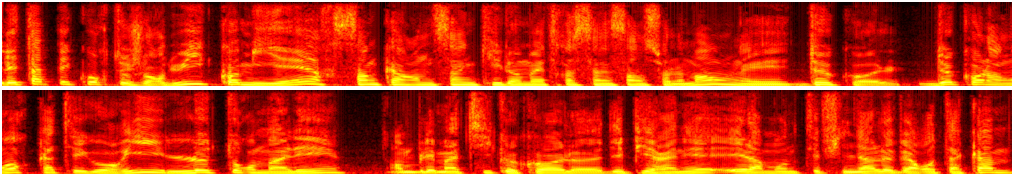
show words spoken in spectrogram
L'étape est courte aujourd'hui, comme hier, 145 km 500 seulement et deux cols. Deux cols en hors catégorie, le Tourmalet, emblématique col des Pyrénées et la montée finale vers Otakam.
